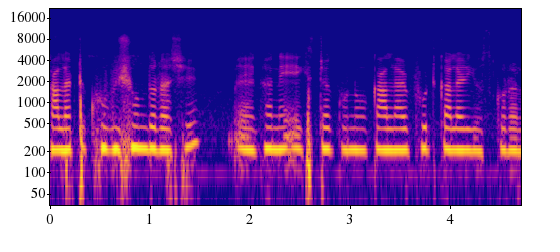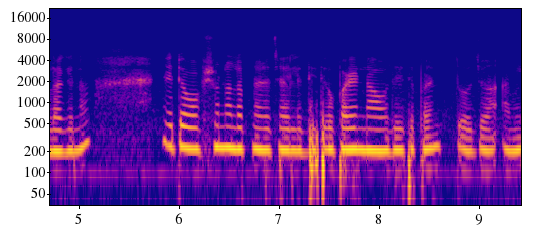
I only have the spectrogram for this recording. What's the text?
কালারটা খুবই সুন্দর আসে। এখানে এক্সট্রা কোনো কালার ফুড কালার ইউজ করা লাগে না। এটা অপশনাল আপনারা চাইলে দিতেও পারেন, নাও দিতে পারেন। তো আমি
